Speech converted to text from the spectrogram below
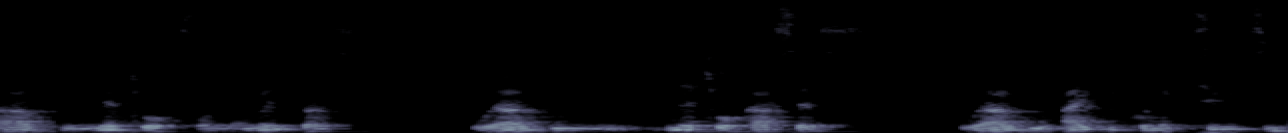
have the network fundamentals, we have the network access, we have the IP connectivity,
